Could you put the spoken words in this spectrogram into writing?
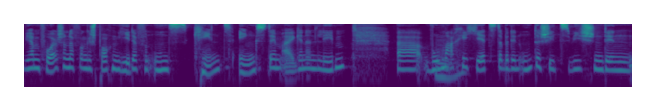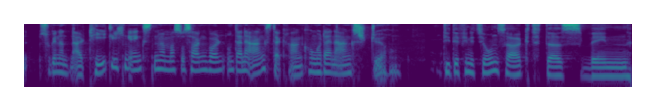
Wir haben vorher schon davon gesprochen, jeder von uns kennt Ängste im eigenen Leben. Äh, wo mhm. mache ich jetzt aber den Unterschied zwischen den sogenannten alltäglichen Ängsten, wenn wir so sagen wollen, und einer Angsterkrankung oder einer Angststörung? Die Definition sagt, dass wenn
